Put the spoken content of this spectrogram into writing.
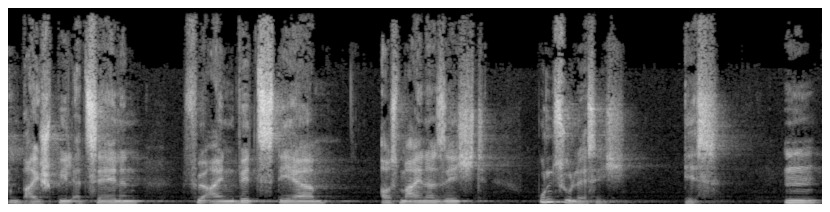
ein Beispiel erzählen für einen Witz, der aus meiner Sicht unzulässig ist. Hm,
